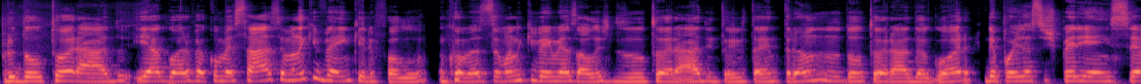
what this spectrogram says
pro doutorado. E agora vai começar a semana que vem, que ele falou. Começa semana que vem minhas aulas do doutorado, então ele tá entrando no doutorado agora, depois dessa experiência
